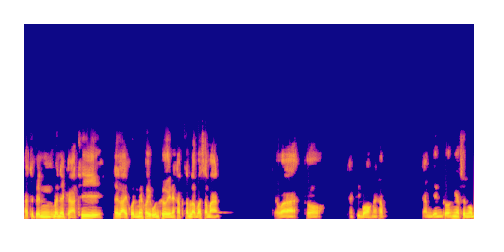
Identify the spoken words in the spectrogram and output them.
อาจจะเป็นบรรยากาศที่หลายๆ คนไม่ค่อยคุ้นเคยนะครับสำหรับวัดสมาน แต่ว่าก็อย่างที่บอกนะครับยามเย็นก็เงียบสงบ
